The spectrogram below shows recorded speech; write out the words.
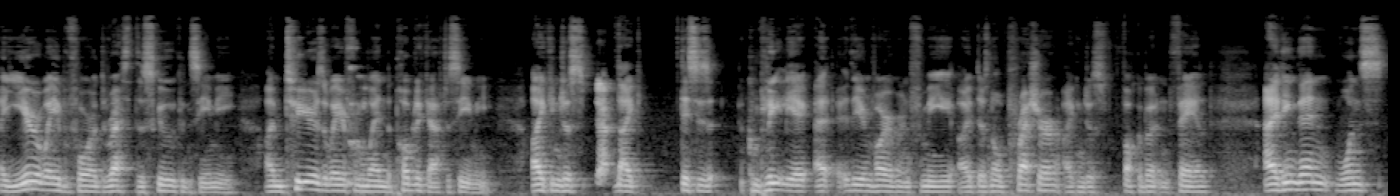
a year away before the rest of the school can see me. I'm two years away from when the public have to see me. I can just Yeah. like this is completely a, the environment for me. I, there's no pressure. I can just fuck about and fail. And I think then once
